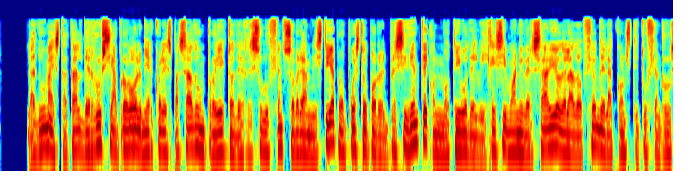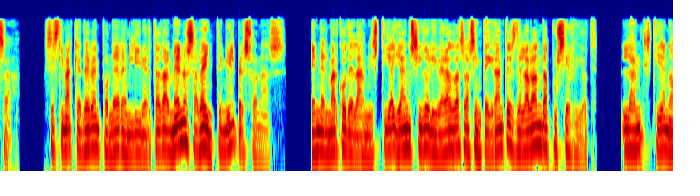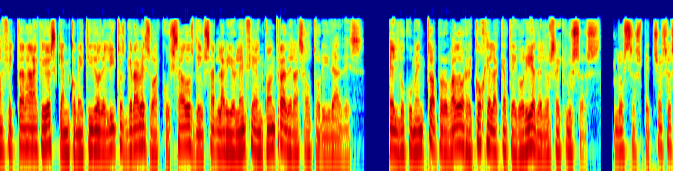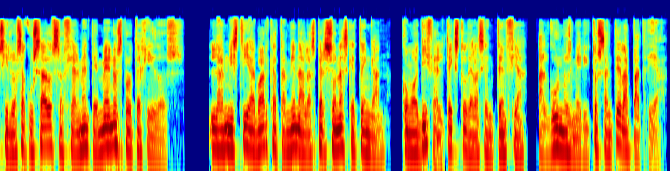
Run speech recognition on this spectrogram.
La Duma Estatal de Rusia aprobó el miércoles pasado un proyecto de resolución sobre amnistía propuesto por el presidente con motivo del vigésimo aniversario de la adopción de la Constitución rusa se estima que deben poner en libertad al menos a 20.000 personas. En el marco de la amnistía ya han sido liberadas las integrantes de la banda Pussy Riot. La amnistía no afectará a aquellos que han cometido delitos graves o acusados de usar la violencia en contra de las autoridades. El documento aprobado recoge la categoría de los reclusos, los sospechosos y los acusados socialmente menos protegidos. La amnistía abarca también a las personas que tengan, como dice el texto de la sentencia, algunos méritos ante la patria,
